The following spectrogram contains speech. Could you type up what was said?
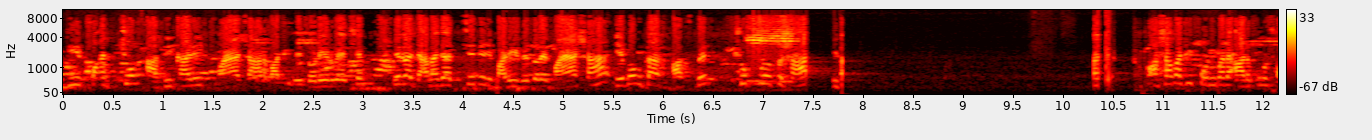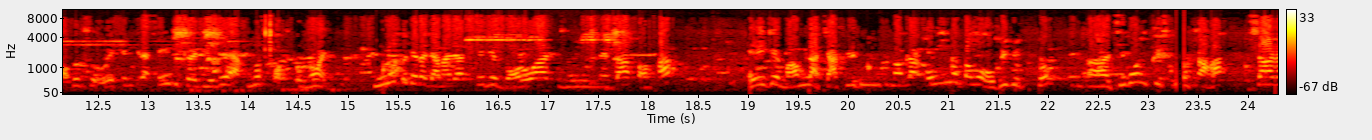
ইডির পাঁচজন আধিকারিক মায়া সাহার বাড়ির ভেতরে রয়েছেন। যেটা জানা যাচ্ছে যে বাড়ির ভেতরে মায়া সাহা এবং তার হাজবেন্ড সুব্রত সাহা। পাশাপাশি পরিবারে আর কোনো সদস্য রয়েছেন কিনা সেই বিষয়টি এখনও স্পষ্ট নয়। মূলত যেটা জানা যাচ্ছে যে বড়োয়া তৃণমূল নেতা তথা এই যে মামলা, চাকরি মামলার অন্যতম অভিযুক্ত জীবন কৃষ্ণ সাহা, স্যার,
